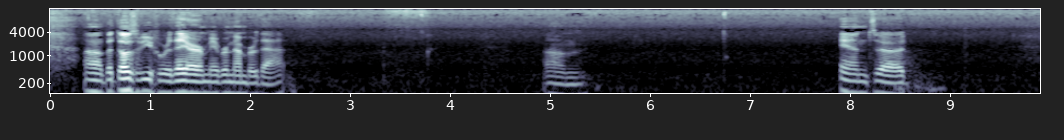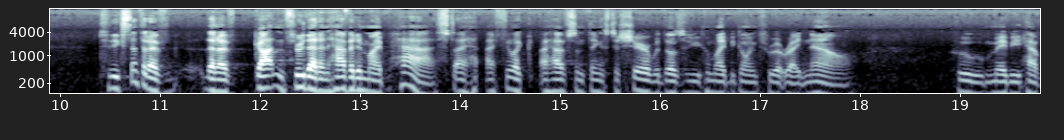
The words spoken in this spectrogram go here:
uh, but those of you who were there may remember that. Um, and uh, to the extent that I've that I've gotten through that and have it in my past, I, I feel like I have some things to share with those of you who might be going through it right now, who maybe have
